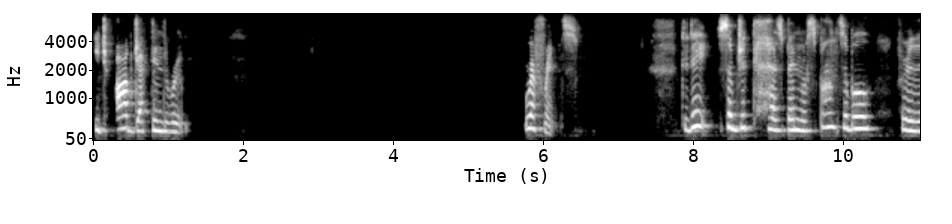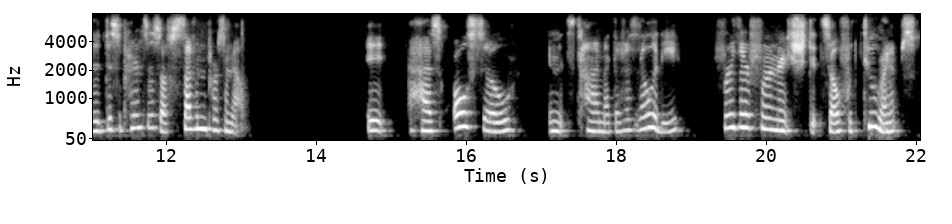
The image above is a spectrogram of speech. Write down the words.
each object in the room. Reference. To date, subject has been responsible for the disappearances of seven personnel. It has also, in its time at the facility, further furnished itself with two lamps,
